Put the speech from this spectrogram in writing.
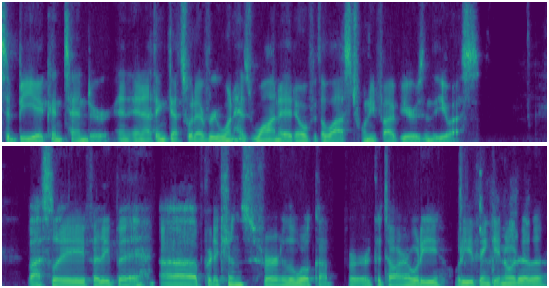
to be a contender. And, and I think that's what everyone has wanted over the last 25 years in the US. Lastly, Felipe, uh, predictions for the World Cup for Qatar. What are you what are you thinking? What are the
